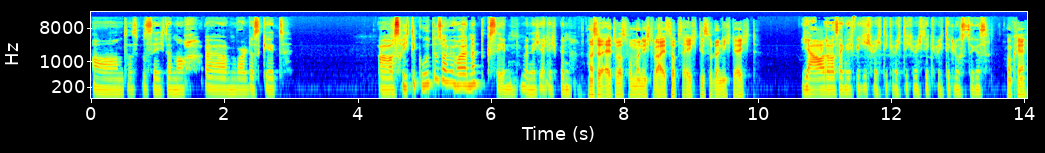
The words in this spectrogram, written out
Und was, was sehe ich da noch? Ähm, weil das geht. Aber was richtig Gutes habe ich heuer nicht gesehen, wenn ich ehrlich bin. Also etwas, wo man nicht weiß, ob es echt ist oder nicht echt. Ja, oder was eigentlich wirklich richtig, richtig, richtig, richtig Lustiges. Okay.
